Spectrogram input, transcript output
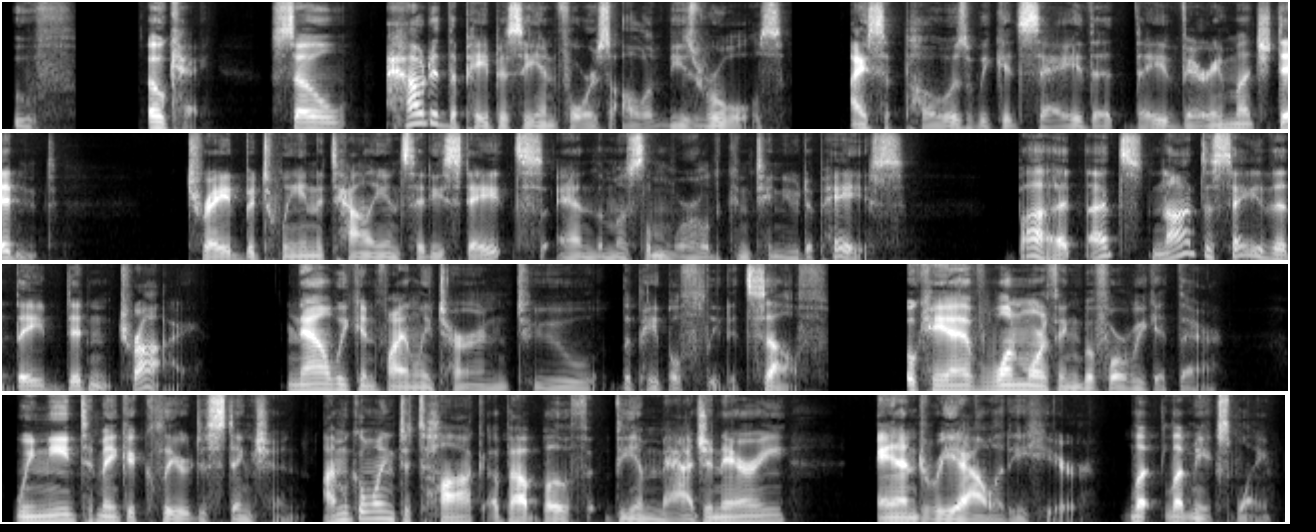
Oof. Okay, so how did the papacy enforce all of these rules? I suppose we could say that they very much didn't. Trade between Italian city states and the Muslim world continued apace. But that's not to say that they didn't try. Now we can finally turn to the papal fleet itself. Okay, I have one more thing before we get there we need to make a clear distinction. I'm going to talk about both the imaginary and reality here. Let, let me explain.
